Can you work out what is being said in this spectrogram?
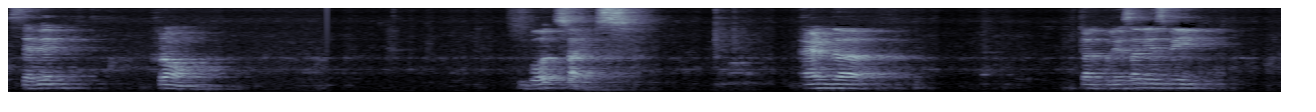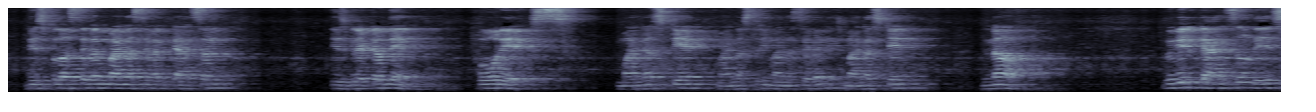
7 from both sides. And the calculation is be this plus 7 minus 7 cancel is greater than 4x minus 10 minus 3 minus 7 is minus 10 now we will cancel this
